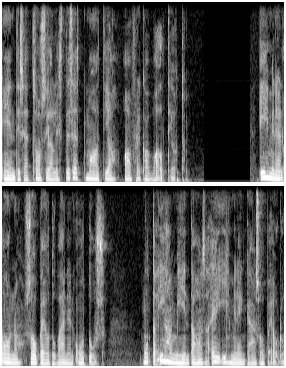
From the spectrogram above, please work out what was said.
entiset sosialistiset maat ja Afrikan valtiot. Ihminen on sopeutuvainen otus, mutta ihan mihin tahansa ei ihminenkään sopeudu.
